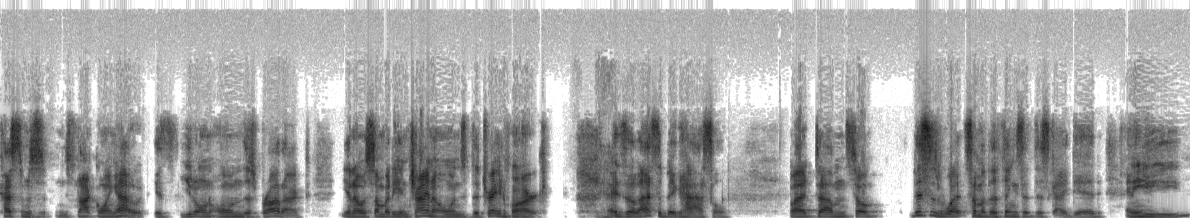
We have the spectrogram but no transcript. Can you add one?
customs it's not going out it's you don't own this product you know somebody in china owns the trademark yeah. and so that's a big hassle. But um, so this is what some of the things that this guy did and he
